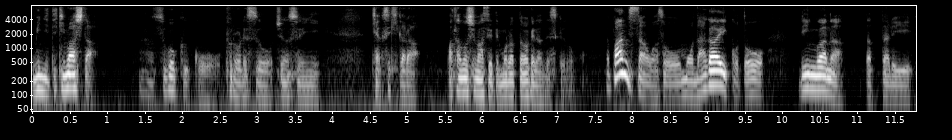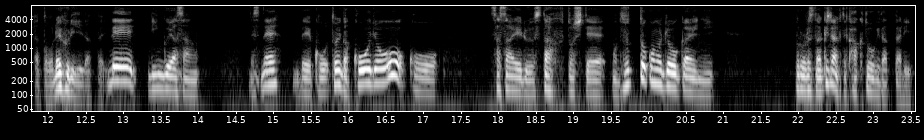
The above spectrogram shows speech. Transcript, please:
見に行ってきました。すごくこう、プロレスを純粋に客席から、まあ、楽しませてもらったわけなんですけども。パンチさんはそう、もう長いこと、リングアナだったり、あとレフリーだったり、で、リング屋さんですね。で、こう、とにかく工業をこう、支えるスタッフとして、もうずっとこの業界に、プロレスだけじゃなくて格闘技だったり、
